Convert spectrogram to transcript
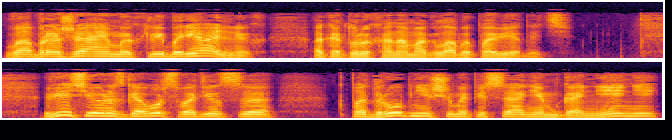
воображаемых либо реальных, о которых она могла бы поведать. Весь ее разговор сводился к подробнейшим описаниям гонений,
